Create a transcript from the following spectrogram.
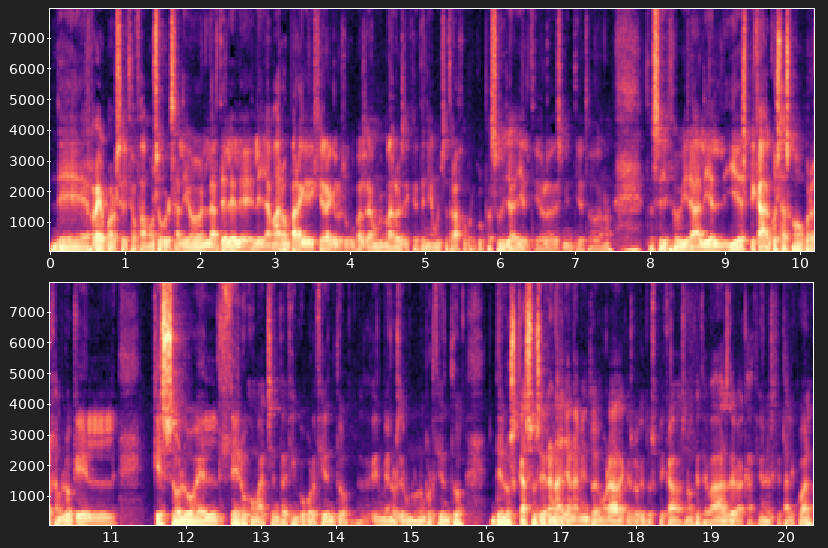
de Re, bueno, se hizo famoso porque salió en la tele, le, llamaron para que dijera que los ocupas eran muy malos y que tenía mucho trabajo por culpa suya y el tío lo desmintió todo, ¿no? Entonces se hizo viral y, él, y explicaba cosas como, por ejemplo, que, el, que solo el 0,85%, es decir, menos de un 1% de los casos eran allanamiento de morada, que es lo que tú explicabas, ¿no? Que te vas de vacaciones, que tal y cual.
